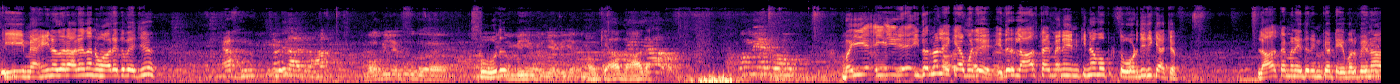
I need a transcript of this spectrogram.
ਕੀ ਮੈਂ ਹੀ ਨਜ਼ਰ ਆ ਰਿਹਾ ਤੁਹਾਨੂੰ ਹਰ ਇੱਕ ਵਿੱਚ इधर आ रहा वो भी है भूत भूत? मम्मी और ये भी है ओ क्या बात है भाई ये, ये, ये इधर ना लेके आ मुझे इधर लास्ट टाइम मैंने इनकी ना वो तोड़ दी थी कैचअप लास्ट टाइम मैंने इधर इनके टेबल पे ना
